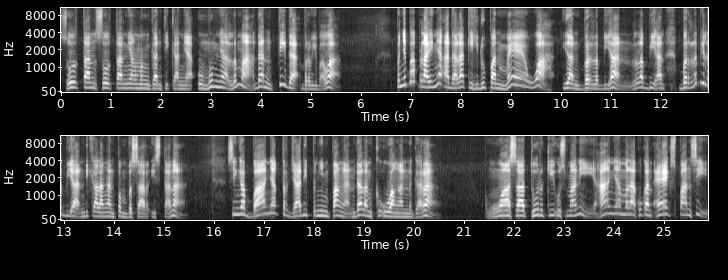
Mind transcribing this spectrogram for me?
Sultan-sultan yang menggantikannya umumnya lemah dan tidak berwibawa. Penyebab lainnya adalah kehidupan mewah dan berlebihan, lebihan berlebih-lebihan di kalangan pembesar istana. Sehingga banyak terjadi penyimpangan dalam keuangan negara. Penguasa Turki Utsmani hanya melakukan ekspansi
